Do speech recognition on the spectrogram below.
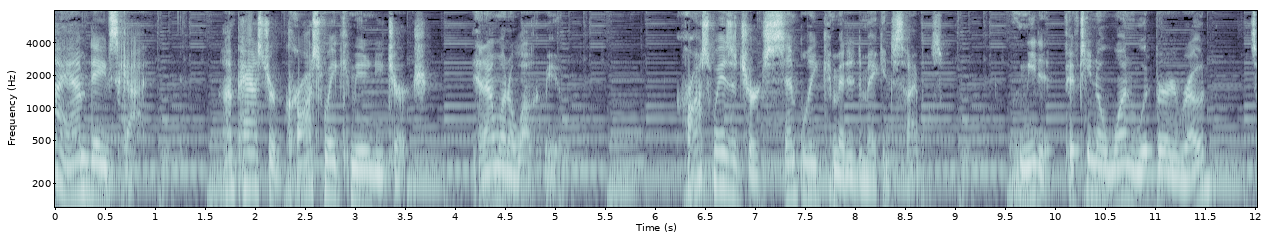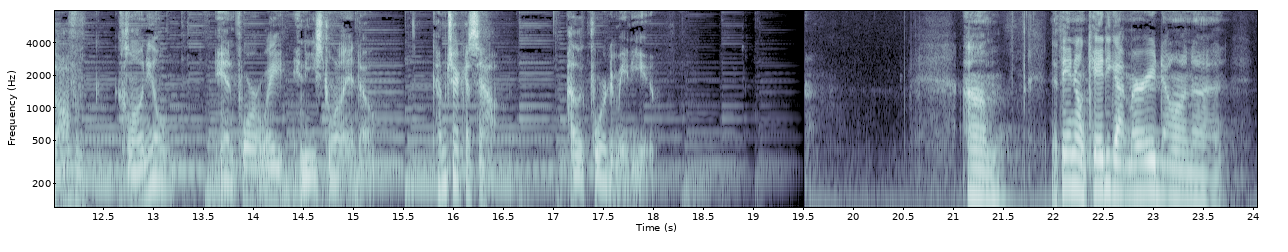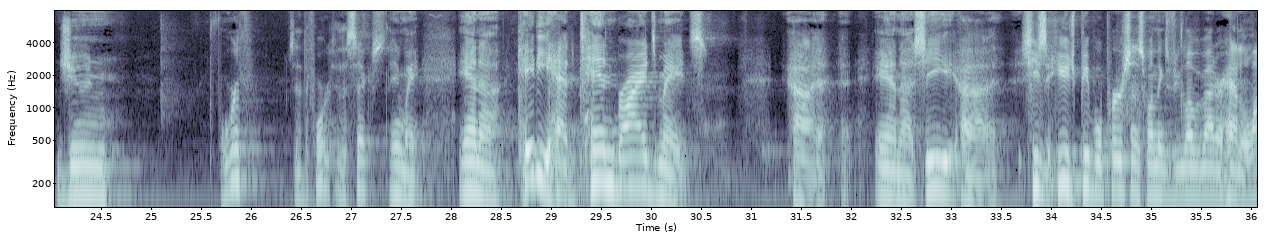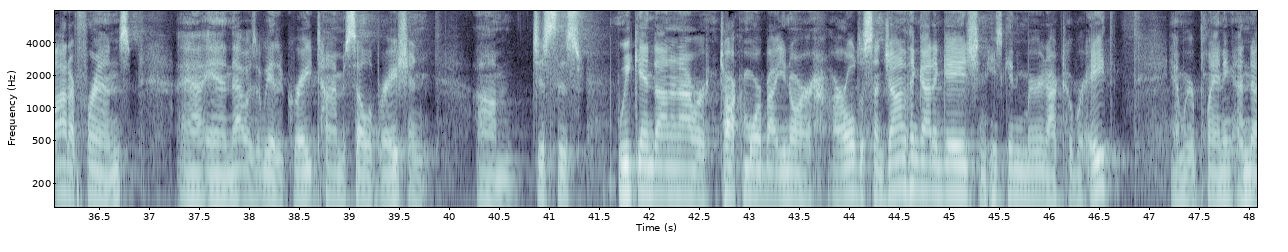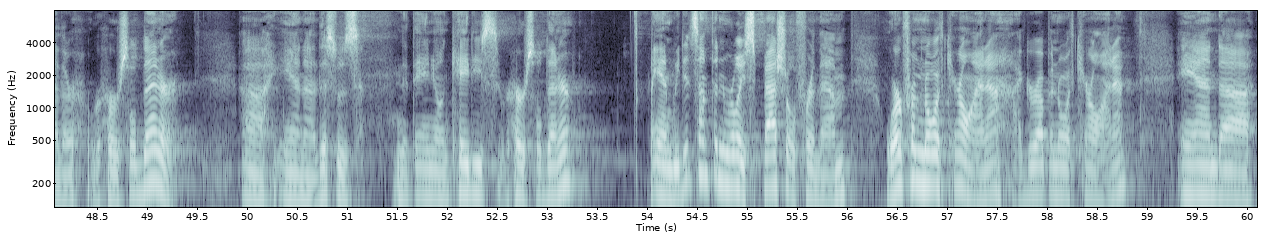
Hi, I'm Dave Scott. I'm pastor of Crossway Community Church, and I want to welcome you. Crossway is a church simply committed to making disciples. We meet at 1501 Woodbury Road. It's off of Colonial and 408 in East Orlando. Come check us out. I look forward to meeting you. Um, Nathaniel and Katie got married on uh, June 4th. Is it the 4th or the 6th? Anyway, and uh, Katie had 10 bridesmaids. Uh, and uh, she uh, she's a huge people person. That's one of the things we love about her. Had a lot of friends, uh, and that was we had a great time of celebration. Um, just this weekend, Don and I were talking more about you know our, our oldest son Jonathan got engaged, and he's getting married October eighth, and we were planning another rehearsal dinner. Uh, and uh, this was Nathaniel and Katie's rehearsal dinner. And we did something really special for them. We're from North Carolina. I grew up in North Carolina. And uh,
